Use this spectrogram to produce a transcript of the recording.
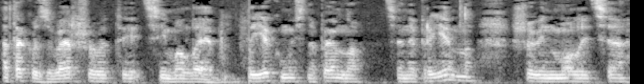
а також звершувати ці молебні. Є комусь, напевно, це неприємно, що він молиться.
